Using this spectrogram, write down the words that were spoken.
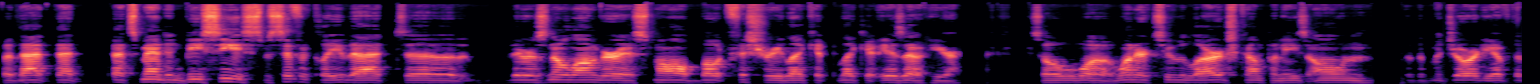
But that that that's meant in BC specifically that uh, there is no longer a small boat fishery like it like it is out here. So uh, one or two large companies own the majority of the,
